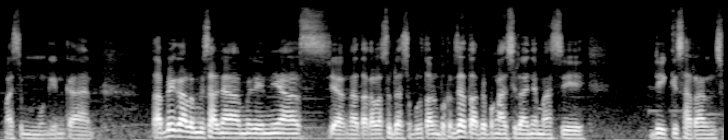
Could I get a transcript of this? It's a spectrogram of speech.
masih memungkinkan. Tapi kalau misalnya milenials yang katakanlah sudah 10 tahun bekerja tapi penghasilannya masih di kisaran 10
